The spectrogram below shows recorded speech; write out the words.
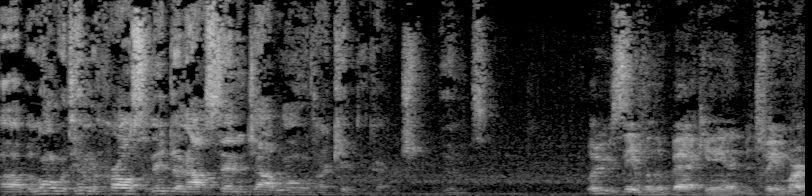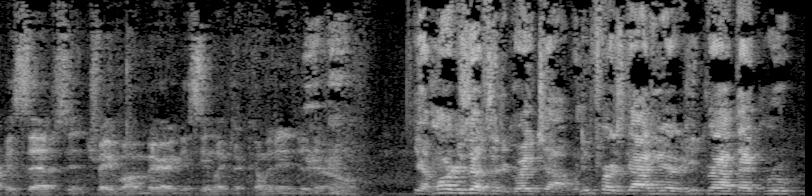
Uh, but along with him and Carlson, they've done an outstanding job along with our kicking coach. What have you seen from the back end between Marcus Epps and Tre'von Moehrig? It seemed like they're coming into their own. Yeah, Marcus Epps did a great job. When he first got here, he grabbed that group.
